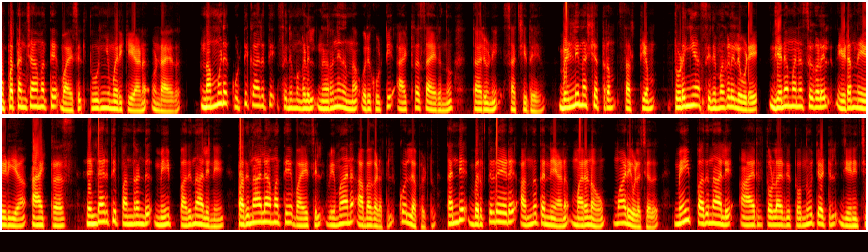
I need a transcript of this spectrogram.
മുപ്പത്തഞ്ചാമത്തെ വയസ്സിൽ തൂങ്ങി മരിക്കുകയാണ് ഉണ്ടായത്. നമ്മുടെ കുട്ടിക്കാലത്തെ സിനിമകളിൽ നിറഞ്ഞു നിന്ന ഒരു കുട്ടി ആക്ട്രസ് ആയിരുന്നു തരുണി സച്ചിദേവ്. വെള്ളി നക്ഷത്രം സത്യം തുടങ്ങിയ സിനിമകളിലൂടെ ജനമനസ്സുകളിൽ ഇടം നേടിയ ആക്ട്രസ് രണ്ടായിരത്തി പന്ത്രണ്ട് മെയ് പതിനാലിന് പതിനാലാമത്തെ വയസ്സിൽ വിമാന അപകടത്തിൽ കൊല്ലപ്പെട്ടു. തന്റെ ബർത്ത്ഡേയുടെ അന്ന് തന്നെയാണ് മരണവും മാടി വിളിച്ചത് മെയ് പതിനാല് ആയിരത്തി തൊള്ളായിരത്തി തൊണ്ണൂറ്റെട്ടിൽ ജനിച്ച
